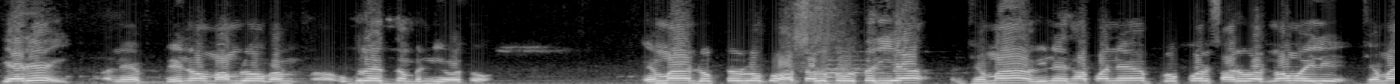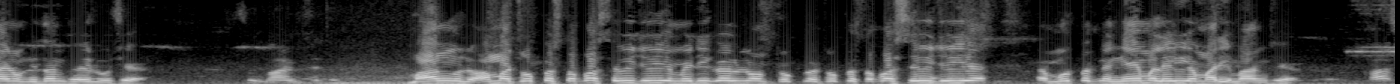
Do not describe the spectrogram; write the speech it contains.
ત્યારે અને બેનો મામલો ઉગ્ર એકદમ બન્યો હતો. એમાં ડૉક્ટર લોકો હડતાલ ઉપર ઉતર્યા જેમાં વિનય થાપાને પ્રોપર સારવાર ન મળી જેમાં એનું નિધન થયેલું છે. શું માંગ છે માંગ આમાં ચોક્કસ તપાસ થવી જોઈએ મેડિકલનો ચોક્કસ તપાસ થવી જોઈએ મૃતકને ન્યાય મળે એવી અમારી માંગ છે. ખાસ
